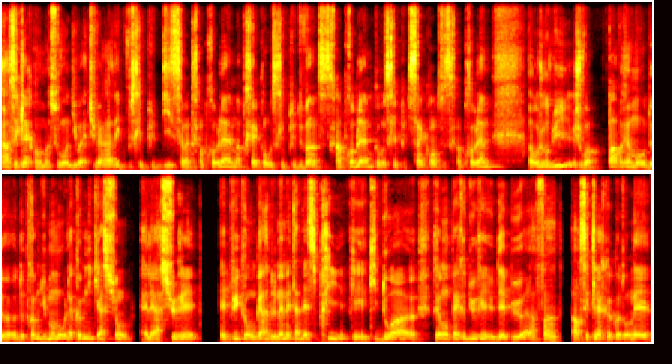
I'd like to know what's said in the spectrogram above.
Alors c'est clair, on m'a souvent dit, ouais, tu verras, dès que vous serez plus de 10, ça va être un problème. Après, quand vous serez plus de 20, ce sera un problème. Quand vous serez plus de 50, ce sera un problème. Alors aujourd'hui, je vois pas vraiment de, de problème du moment où la communication, elle est assurée et puis qu'on garde le même état d'esprit qui, qui, doit euh, vraiment perdurer du début à la fin. Alors c'est clair que quand on est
